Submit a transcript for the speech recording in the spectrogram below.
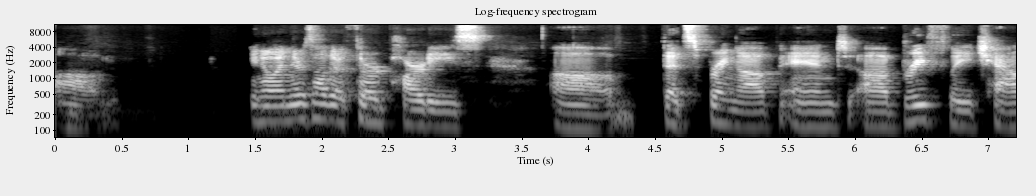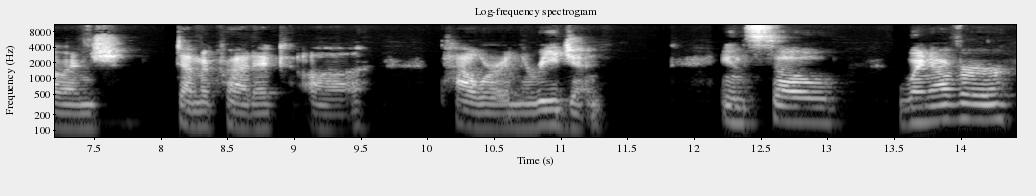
Um, you know, and there's other third parties um, that spring up and uh, briefly challenge democratic uh, power in the region. And so, whenever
